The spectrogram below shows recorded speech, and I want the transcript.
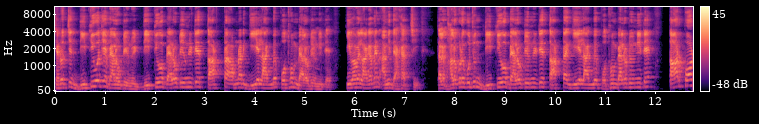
সেটা হচ্ছে দ্বিতীয় যে ব্যালট ইউনিট দ্বিতীয় ব্যালট ইউনিটের তারটা আপনার গিয়ে লাগবে প্রথম ব্যালট ইউনিটে কীভাবে লাগাবেন আমি দেখাচ্ছি। তাহলে ভালো করে বুঝুন, দ্বিতীয় ব্যালট ইউনিটে তারটা গিয়ে লাগবে প্রথম ব্যালট ইউনিটে তারপর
